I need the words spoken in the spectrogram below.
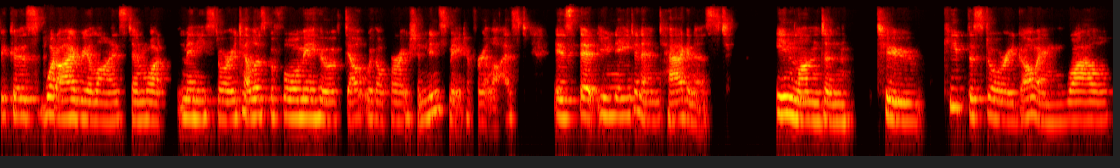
because what I realized and what many storytellers before me who have dealt with Operation Mincemeat have realized is that you need an antagonist in London to keep the story going while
